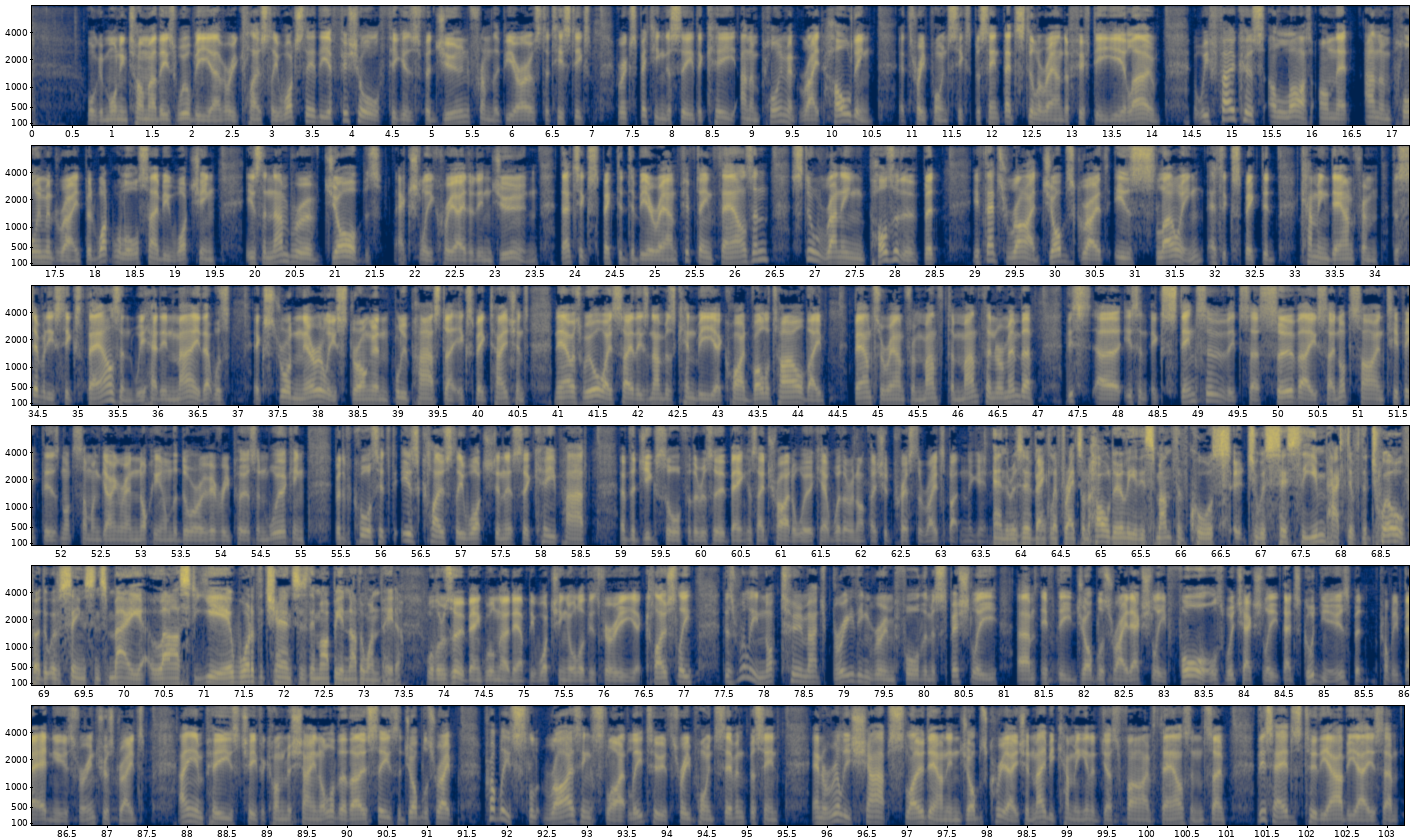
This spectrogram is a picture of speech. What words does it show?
Well, good morning, Tom. Uh, these will be uh, very closely watched. They're the official figures for June from the Bureau of Statistics. We're expecting to see the key unemployment rate holding at 3.6%. That's still around a 50 year low. We focus a lot on that unemployment rate, but what we'll also be watching is the number of jobs actually created in June. That's expected to be around 15,000, still running positive, but if that's right, jobs growth is slowing as expected, coming down from the 76,000 we had in May. That was extraordinarily strong and blew past uh, expectations. Now, as we always say, these numbers can be uh, quite volatile. They bounce around from month to month. And remember, this uh, isn't extensive, it's a survey, so not scientific. There's not someone going around knocking on the door of every person working. But of course, it is closely watched and it's a key part of the jigsaw for the Reserve Bank as they try to work out whether or not they should press the rates button again. And the Reserve Bank left rates on hold earlier this month, of course, uh, to assess the impact of the 12 uh, that we've seen since May last year. What are the chances there might be another one, Peter? Well, the Reserve Bank will no doubt be watching all of this very uh, closely. There's really not too much breathing room for them, especially um, if the jobless rate actually falls, which actually that's good news, but probably bad news for interest rates. AMP's chief economist Shane Oliver, though, sees the jobless rate probably sl- rising slightly to 3.7% and a really sharp slowdown in jobs creation, maybe coming in at just 5,000. So this adds to the RBA's um,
